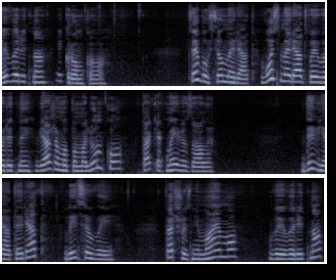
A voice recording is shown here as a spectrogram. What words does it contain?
Виворітна і кромкова. Це був сьомий ряд. Восьмий ряд виворітний. В'яжемо по малюнку, так як ми в'язали. Дев'ятий ряд лицьовий. Першу знімаємо, виворітна.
